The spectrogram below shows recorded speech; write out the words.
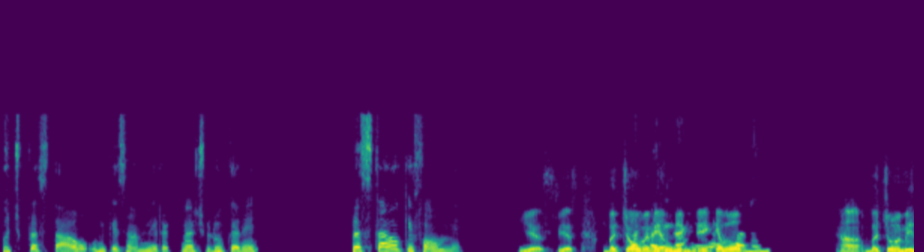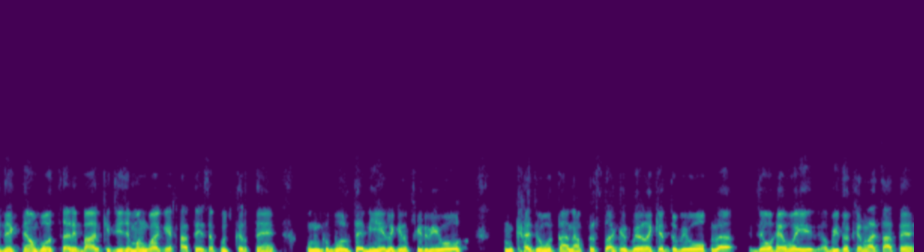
कुछ प्रस्ताव उनके सामने रखना शुरू करें। प्रस्ताव के फॉर्म में। यस यस बच्चों में भी हम देखते हैं कि वो हाँ बच्चों में भी देखते हैं बहुत सारी बाहर की चीज़ें मंगवा के खाते हैं सब कुछ करते हैं। उनको बोलते भी हैं लेकिन फिर भी वो उनका जो होता है ना प्रस्ताव के पे रखे तो भी वो अपना जो है वही अभी तो करना चाहते हैं।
